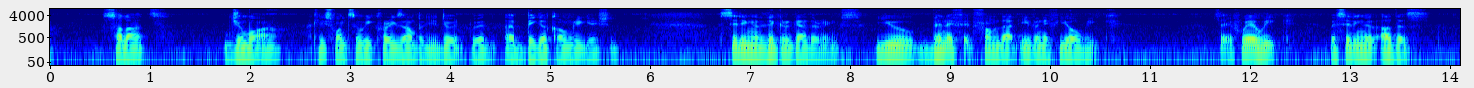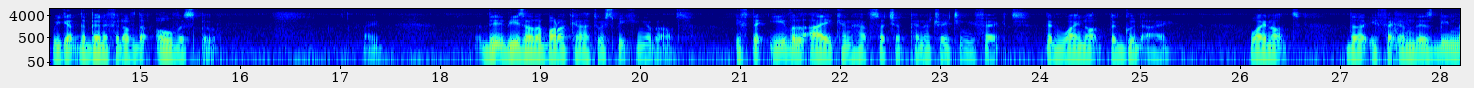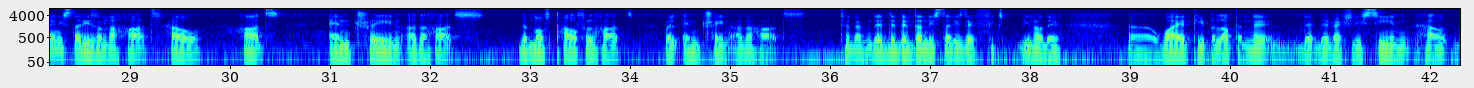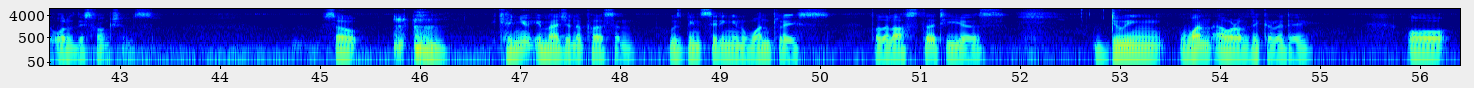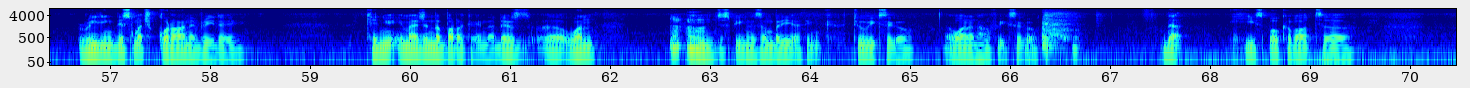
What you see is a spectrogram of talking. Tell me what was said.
salat, jumu'ah, at least once a week, for example, you do it with a bigger congregation sitting in dhikr gatherings, you benefit from that even if you're weak. So if we're weak, we're sitting with others, we get the benefit of the overspill. Right? Th- these are the barakat we're speaking about. If the evil eye can have such a penetrating effect, then why not the good eye? Why not the effect? And there's been many studies on the heart, how hearts entrain other hearts. The most powerful heart will entrain other hearts to them. They, they, have done these studies. They've fixed, you know, they've uh, wired people up, and they, they they've actually seen how all of this functions. So, can you imagine a person who's been sitting in one place for the last 30 years, doing one hour of dhikr a day, or reading this much Quran every day? Can you imagine the barakah in that? There's uh, one, just speaking to somebody, I think two weeks ago, one and a half weeks ago that he spoke about uh,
